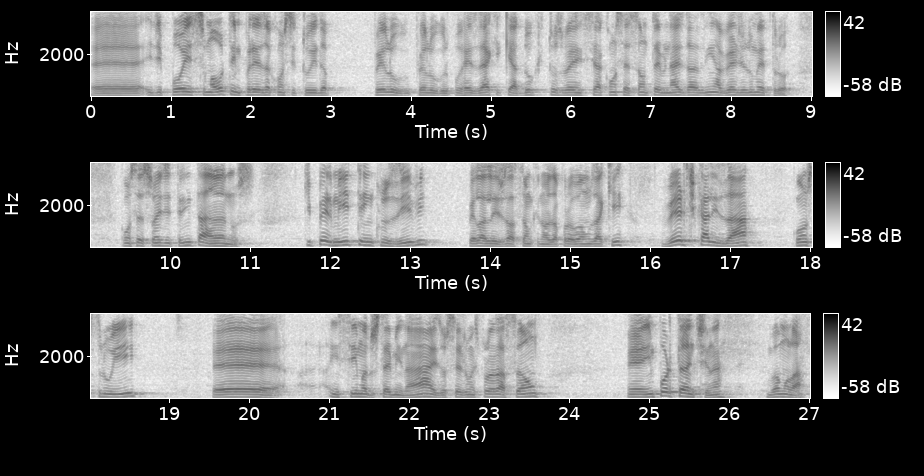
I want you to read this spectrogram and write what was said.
É, e depois, uma outra empresa constituída pelo, pelo Grupo Resec, que é a Ductus, vence a concessão de terminais da linha verde do metrô concessões de 30 anos, que permitem, inclusive, pela legislação que nós aprovamos aqui, verticalizar, construir é, em cima dos terminais, ou seja, uma exploração é, importante, né? Vamos lá.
